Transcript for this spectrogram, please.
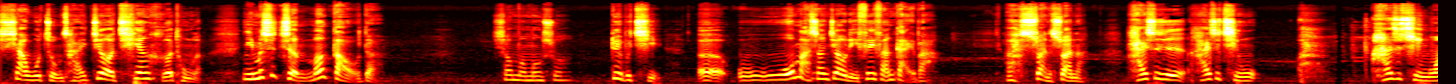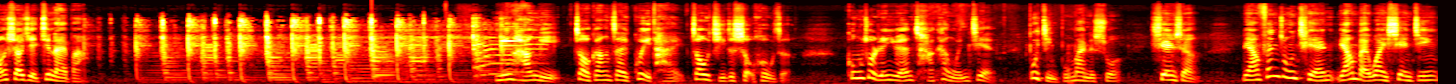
下午总裁就要签合同了，你们是怎么搞的？肖萌萌说：“对不起，呃，我我马上叫李非凡改吧。啊，算了算了，还是还是请，还是请王小姐进来吧。”银行里，赵刚在柜台着急地守候着。工作人员查看文件，不紧不慢地说：“先生，两分钟前两百万现金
